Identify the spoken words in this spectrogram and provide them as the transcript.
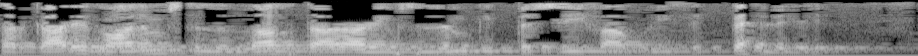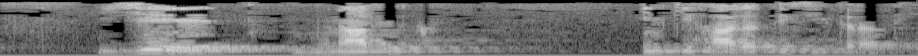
سرکار عالم صلی اللہ تعالی علیہ وسلم کی تشریف آوری سے پہلے یہ منافق ان کی حالت اسی طرح تھی۔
